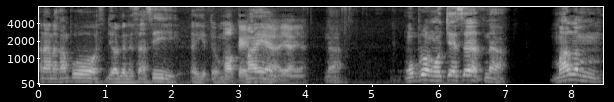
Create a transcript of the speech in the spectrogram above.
anak-anak kampus di organisasi kayak gitu Oke. main. Ya, ya, ya. Nah ngobrol ngoceh set. Nah malam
